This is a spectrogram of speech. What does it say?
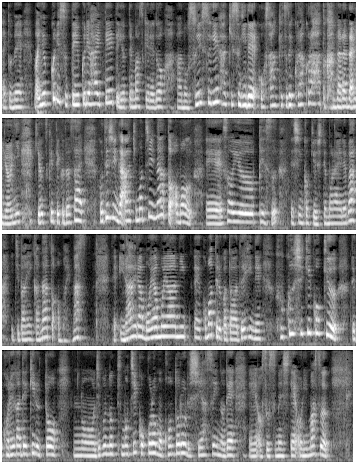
えっとね、まあ、ゆっくり吸ってゆっくり吐いてって言ってますけれどあの吸いすぎ吐きすぎでこう酸欠でクラクラとかならないように 気をつけてください。ご自身があ気持ちいいなと思う、えー、そういうペースで深呼吸してもらえれば一番いいかなと思います。でイライラモヤモヤに、え困ってる方は是非ね腹式呼吸でこれができると、あの自分の気持ち心もコントロールしやすいので、えー、おすすめしております。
